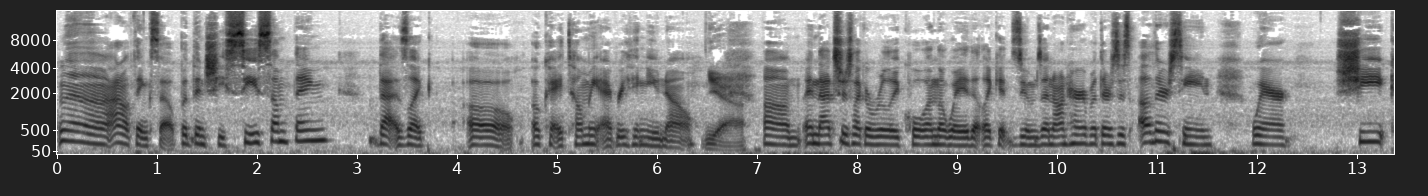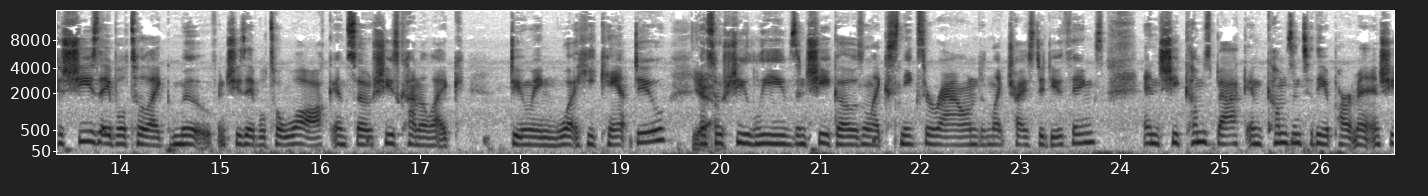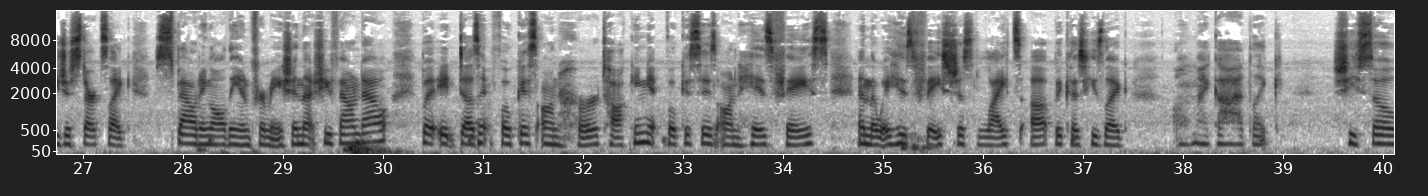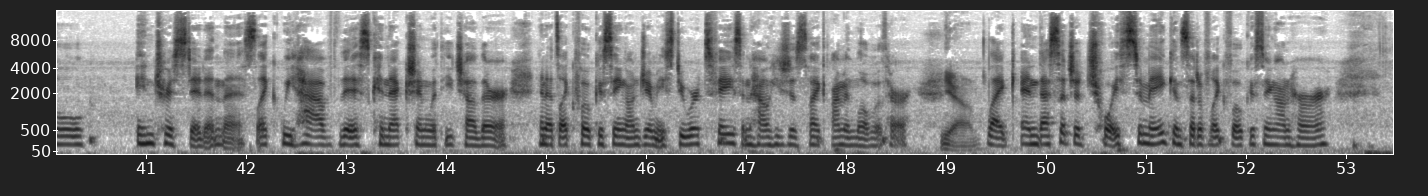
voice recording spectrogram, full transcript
"Uh, i don't think so. But then she sees something that is like oh okay tell me everything you know Yeah. um, and that's just like a really cool in the way that like it zooms in on her but there's this other scene where she because she's able to like move and she's able to walk and so she's kind of like doing what he can't do. Yeah. and so she leaves and she goes and like sneaks around and like tries to do things. And she comes back and comes into the apartment and she just starts like spouting all the information that she found out. But it doesn't focus on her talking. It focuses on his face and the way his face just lights up because he's like oh my god like she's so interested in this. Like we have this connection with each other and it's like focusing on jimmy stewart's face and how he's just like i'm in love with her. Yeah. like and that's such a choice to make instead of like focusing on her.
